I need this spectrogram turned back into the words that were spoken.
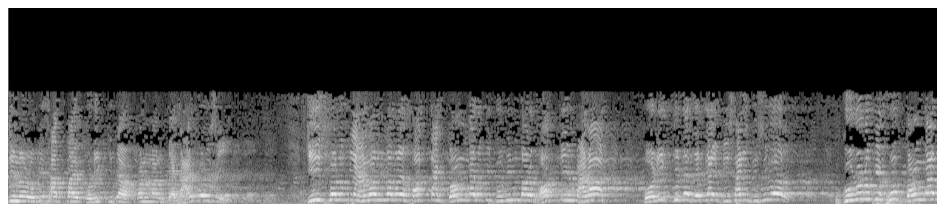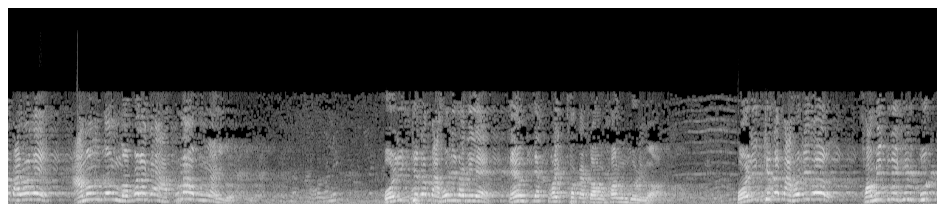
দিনৰ অভিশাপ পাই পৰীক্ষিতে অকণমান বেজাৰ কৰিছিল। কৃষ্ণৰূপী আনন্দময় সত্তাক গংগাৰূপী গোবিন্দৰ ভক্তিৰ পাৰত পৰীক্ষিতে যেতিয়াই বিচাৰি গুচি গ'ল গুৰুৰূপী সুখ গংগাৰ পাৰলে আনন্দ নকৰাকৈ আপোনা আপুনি আহি গ'ল। পৰীক্ষিতে পাহৰি থাকিলে তেওঁ তেতিয়া তথ্যকে দংশন কৰিব। পৰীক্ষিতে পাহৰি গ'ল ঋষিৰ পুত্ৰ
